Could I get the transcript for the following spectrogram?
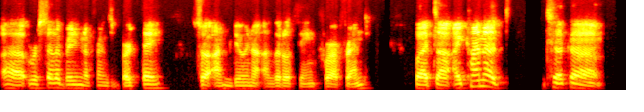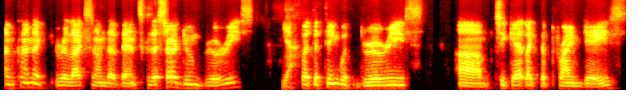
Uh, we're celebrating a friend's birthday, so I'm doing a, a little thing for our friend. But uh, I kind of took a. Uh, I'm kind of relaxing on the events because I started doing breweries. Yeah. But the thing with breweries, um, to get like the prime days,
